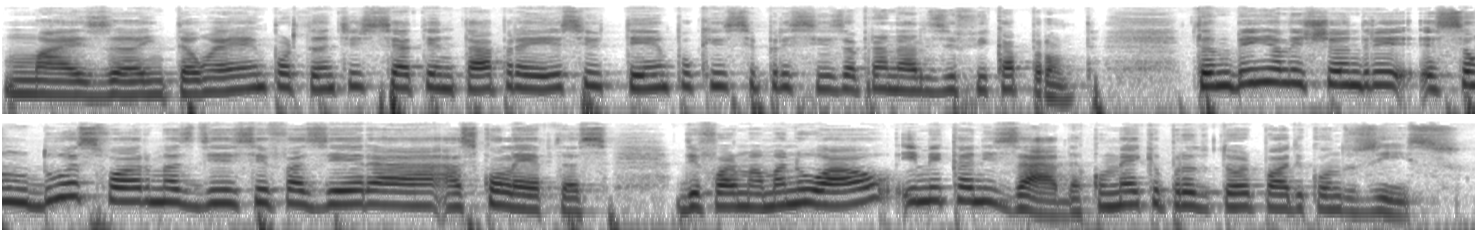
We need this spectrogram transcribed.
Mas, uh, então, é importante se atentar para esse tempo que se precisa para a análise ficar pronta. Também, Alexandre, são duas formas de se fazer a, as coletas, de forma manual e mecanizada. Como é que o produtor pode conduzir isso?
